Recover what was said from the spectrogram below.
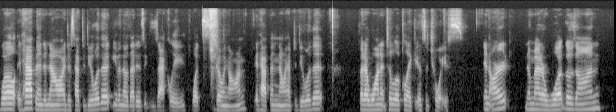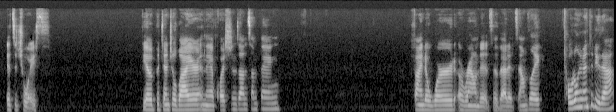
well, it happened and now I just have to deal with it, even though that is exactly what's going on. It happened, now I have to deal with it but I want it to look like it's a choice. In art, no matter what goes on, it's a choice. If you have a potential buyer and they have questions on something, find a word around it so that it sounds like totally meant to do that.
